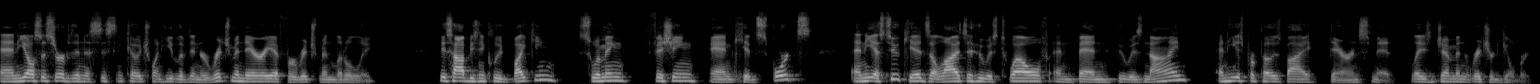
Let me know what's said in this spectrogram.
And he also served as an assistant coach when he lived in the Richmond area for Richmond Little League. His hobbies include biking, swimming, fishing, and kids' sports. And he has two kids, Eliza, who is 12, and Ben, who is nine. And he is proposed by Darren Smith. Ladies and gentlemen, Richard Gilbert.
